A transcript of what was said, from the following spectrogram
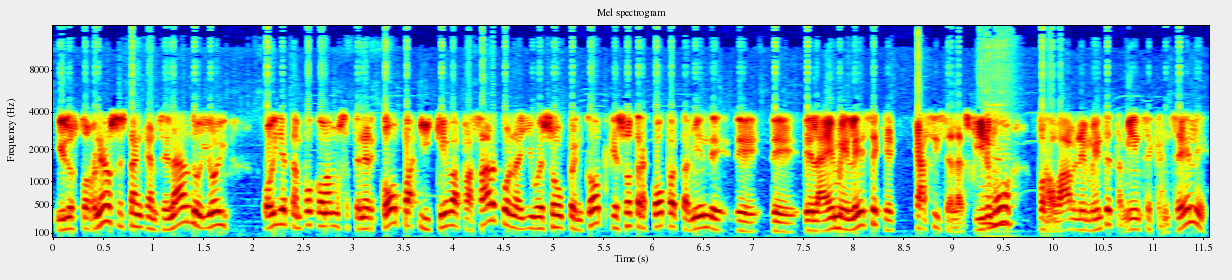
y los torneos se están cancelando y hoy Hoy ya tampoco vamos a tener copa. ¿Y qué va a pasar con la US Open Cup, que es otra copa también de, de, de, la MLS que casi se las firmo? Probablemente también se cancele.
